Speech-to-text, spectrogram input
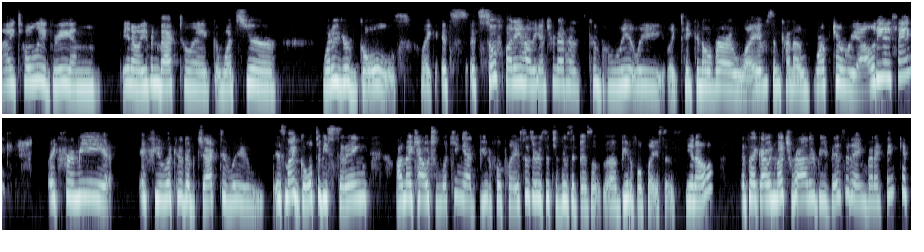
I totally agree. And, you know, even back to like, what's your, what are your goals? Like, it's, it's so funny how the internet has completely like taken over our lives and kind of warped our reality, I think. Like, for me, if you look at it objectively, is my goal to be sitting on my couch looking at beautiful places or is it to visit uh, beautiful places you know? It's like i would much rather be visiting but i think it's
